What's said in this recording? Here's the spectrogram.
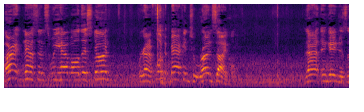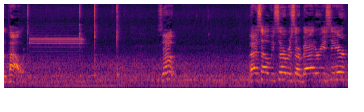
All right, now since we have all this done, we're gonna flip it back into run cycle. That engages the power. So that's how we service our batteries here.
